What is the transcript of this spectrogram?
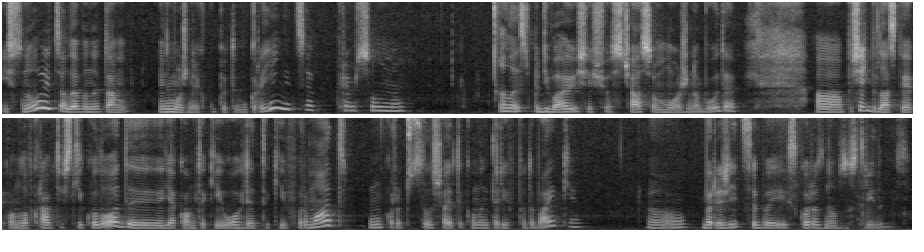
існують, але вони там не можна їх купити в Україні. Це прям сумно. Але сподіваюся, що з часом можна буде. Пишіть, будь ласка, як вам лавкрафтівські колоди, як вам такий огляд, такий формат. Ну, коротше, залишайте коментарі, вподобайки. Е, Бережіть себе і скоро знов зустрінемось.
